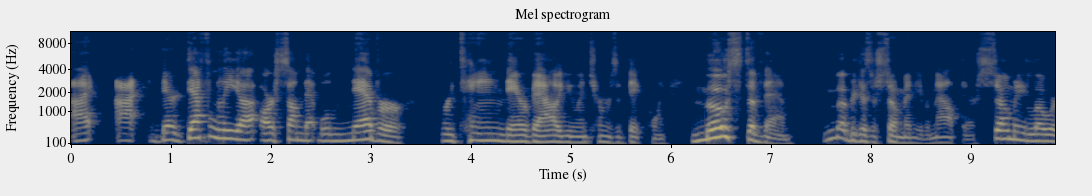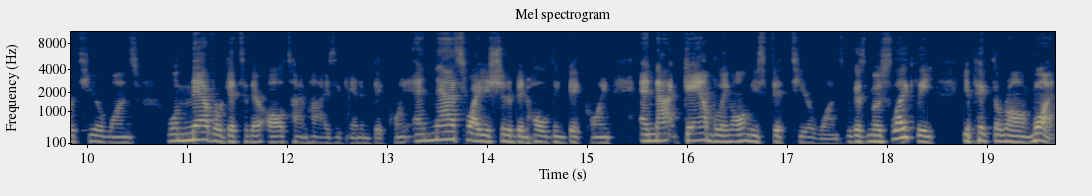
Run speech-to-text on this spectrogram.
I I there definitely uh, are some that will never retain their value in terms of Bitcoin. Most of them because there's so many of them out there. So many lower tier ones will never get to their all-time highs again in Bitcoin. And that's why you should have been holding Bitcoin and not gambling on these fifth tier ones because most likely you picked the wrong one.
